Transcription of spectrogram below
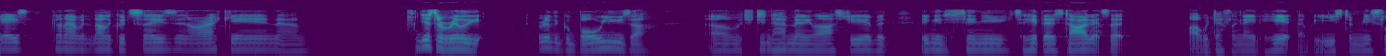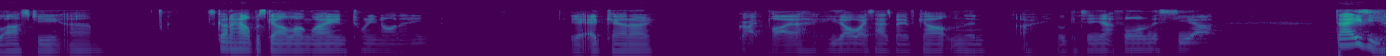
yeah, he's gonna have another good season, I reckon. Um, just a really, really good ball user, um, which didn't have many last year, but he can continue to hit those targets that, well, we definitely need a hit that we used to miss last year. Um, it's gonna help us go a long way in 2019. Yeah, Ed Curnow, great player. He always has been for Carlton, and uh, he'll continue that form this year. Daisy,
